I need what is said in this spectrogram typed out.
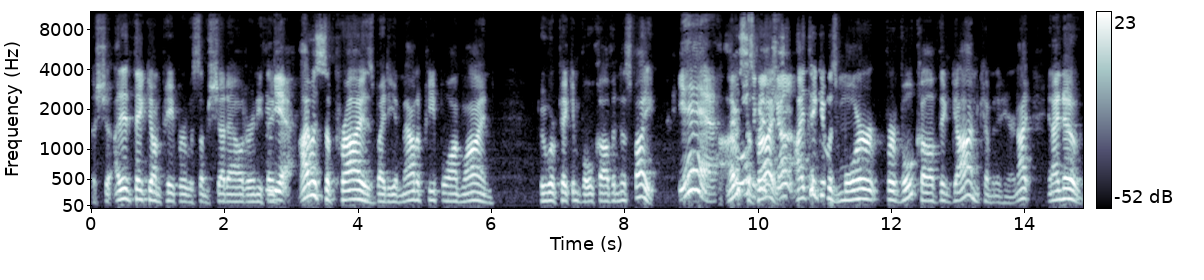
a shut, I didn't think on paper it was some shutout or anything. Yeah, I was surprised by the amount of people online who were picking Volkov in this fight. Yeah, I was, was surprised. I think it was more for Volkov than Gane coming in here, and I and I know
